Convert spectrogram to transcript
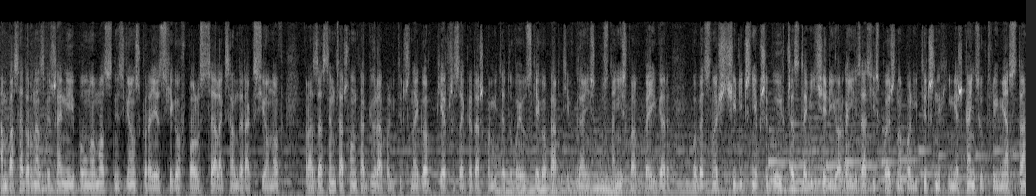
Ambasador nadzwyczajny i pełnomocny Związku Radzieckiego w Polsce Aleksander Aksjonow oraz zastępca członka biura politycznego, pierwszy sekretarz Komitetu Wojewódzkiego Partii w Gdańsku Stanisław Bejger w obecności licznie przybyłych przedstawicieli organizacji społeczno-politycznych i mieszkańców Trójmiasta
